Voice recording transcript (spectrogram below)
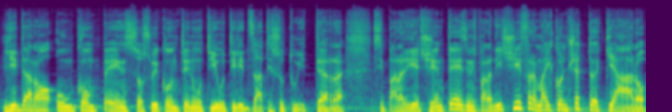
gli darò un compenso sui contenuti utilizzati su Twitter. Si parla di 10 centesimi, si parla di cifre, ma il concetto è chiaro.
